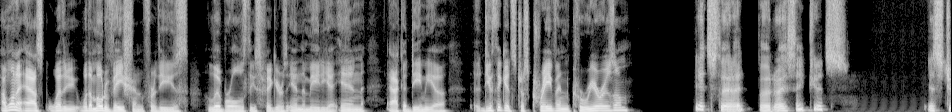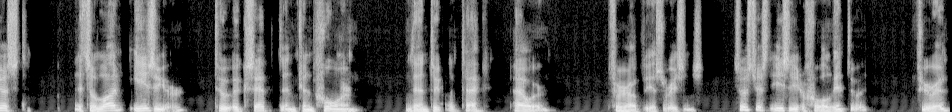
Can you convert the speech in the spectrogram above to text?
I want to ask whether you, with a motivation for these liberals, these figures in the media, in academia, do you think it's just craven careerism? It's that, but I think it's it's just it's a lot easier to accept and conform than to attack power for obvious reasons. So it's just easy to fall into it. If you're in,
